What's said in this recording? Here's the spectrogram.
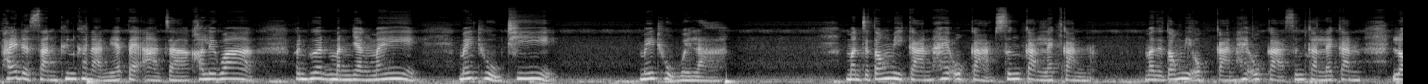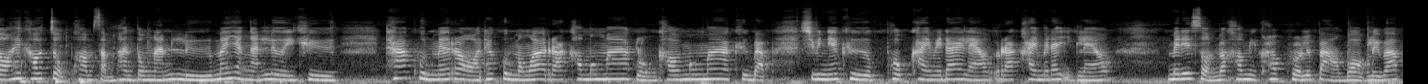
ไพ่เดอะซันขึ้นขนาดนี้แต่อาจจะเขาเรียกว่าเพื่อนๆมันยังไม่ไม่ถูกที่ไม่ถูกเวลา มันจะต้องมีการให้โอกาสซึ่งกันและกันอะมันจะต้องมีโอกาสให้โอกาสซึ่งกันและกัน รอให้เขาจบความสัมพันธ์ตรงนั้น หรือไม่อย่างนั้นเลยคือ ถ้าคุณไม่รอถ้าคุณมองว่ารักเขามากๆหลงเขามากๆ คือแบบชีวิตนี้คือพบใครไม่ได้แล้ว รักใครไม่ได้อีกแล้ว ไม่ได้สนว่าเขามีครอบครัวหรือเปล่าบอกเลยว่าเ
